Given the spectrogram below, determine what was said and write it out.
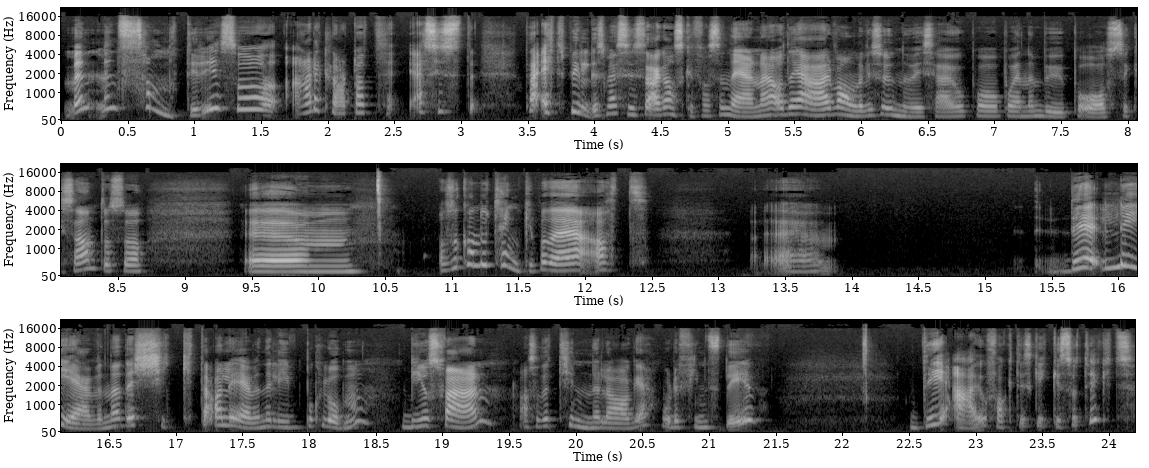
Men, men, samtidig så er det klart at jeg synes det, det er ett bilde som jeg syns er ganske fascinerende. Og det er vanligvis underviser jeg jo på, på NMBU på Ås, ikke sant. Og så, um, og så kan du tenke på det at um, Det levende, det sjiktet av levende liv på kloden, biosfæren, altså det tynne laget hvor det fins liv, det er jo faktisk ikke så tykt.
